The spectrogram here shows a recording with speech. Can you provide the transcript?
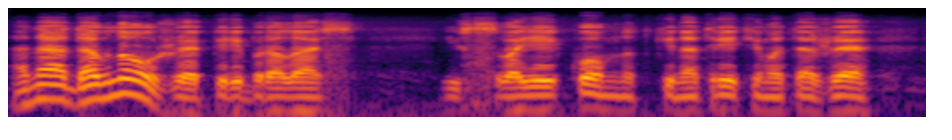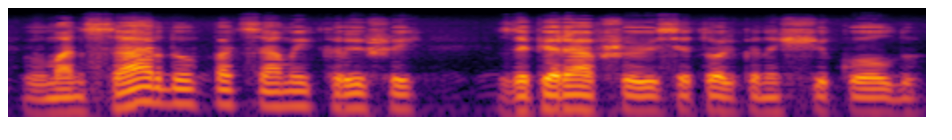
Она давно уже перебралась из своей комнатки на третьем этаже в мансарду под самой крышей, запиравшуюся только на щеколду.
